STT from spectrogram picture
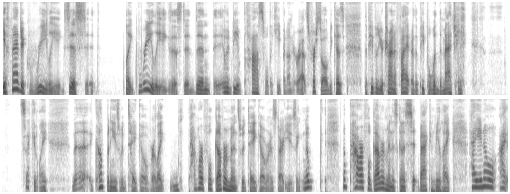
if magic really existed, like really existed, then it would be impossible to keep it under wraps. First of all, because the people you're trying to fight are the people with the magic. Secondly, companies would take over, like powerful governments would take over and start using. No, no powerful government is going to sit back and be like, "Hey, you know, I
